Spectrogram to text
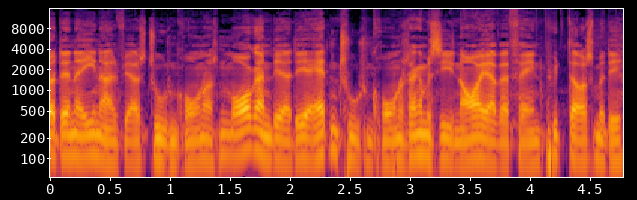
3.8, den er 71.000 kroner. Sådan Morgan der, det er 18.000 kroner. Så kan man sige, nå ja, hvad fanden, pyt da også med det.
